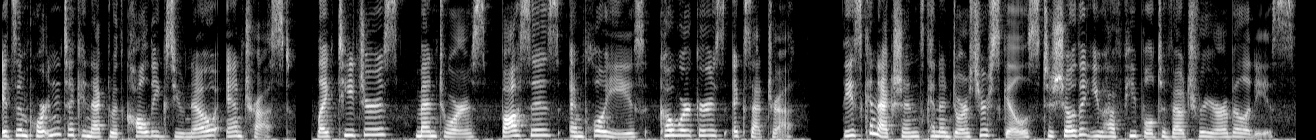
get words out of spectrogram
It's important to connect with colleagues you know and trust, like teachers, mentors, bosses, employees, coworkers, etc. These connections can endorse your skills to show that you have people to vouch for your abilities.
